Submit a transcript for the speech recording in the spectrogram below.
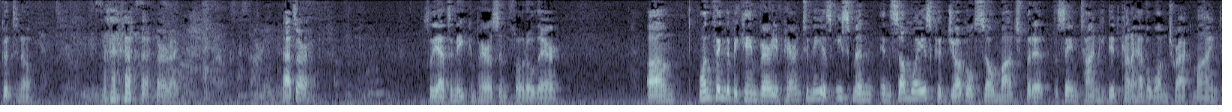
good to know. Yeah, so you're looking to see. All right. That's all right. So yeah, it's a neat comparison photo there. Um, one thing that became very apparent to me is Eastman, in some ways, could juggle so much, but at the same time, he did kind of have a one-track mind.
